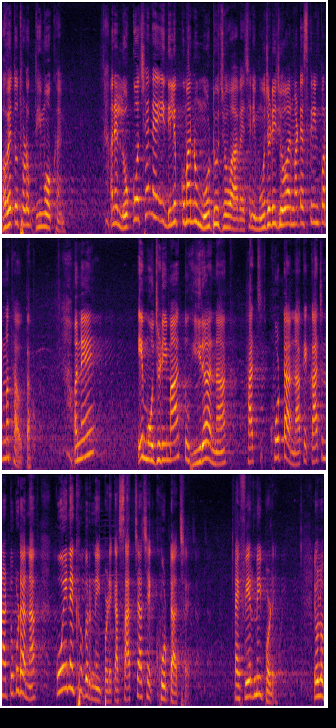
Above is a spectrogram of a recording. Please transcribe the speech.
હવે તો થોડોક ધીમો ખેમ અને લોકો છે ને એ દિલીપ કુમારનું મોઢું જોવા આવે છે. એની મોજડી જોવા માટે સ્ક્રીન પર નથી આવતા. અને એ મોજડીમાં તું હીરા નાખ, હાચ, ખોટા નાખ, કે કાચના ટુકડા નાખ, કોઈને ખબર નહીં પડે કે આ સાચા છે ખોટા છે. કાંઈ ફેર નહીં પડે. એવલો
